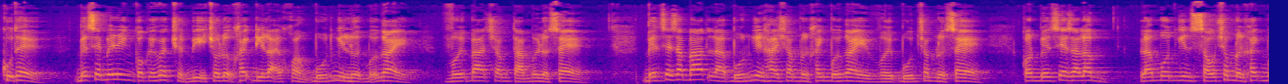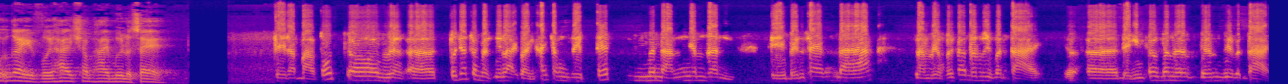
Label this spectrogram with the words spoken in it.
Cụ thể, bến xe Mỹ Đình có kế hoạch chuẩn bị cho lượng khách đi lại khoảng 4.000 lượt mỗi ngày với 380 lượt xe. Bến xe Giáp Bát là 4.200 lượt khách mỗi ngày với 400 lượt xe, còn bến xe Gia Lâm là 1.600 lượt khách mỗi ngày với 220 lượt xe để đảm bảo tốt cho việc uh, tốt nhất cho việc đi lại của hành khách trong dịp Tết Nguyên đán nhâm dần thì bến xe cũng đã làm việc với các đơn vị vận tải uh, đề nghị các đơn vị vận tải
